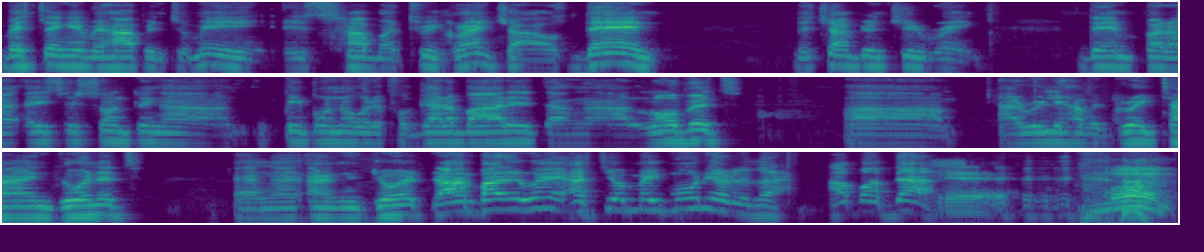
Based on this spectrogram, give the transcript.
best thing ever happened to me is have my three grandchilds, then the championship ring. Then, but uh, it's just something uh, people not going to forget about it, and I love it. Uh, I really have a great time doing it, and I, I enjoy it. And by the way, I still make money out of that. How about that? Yeah, money.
